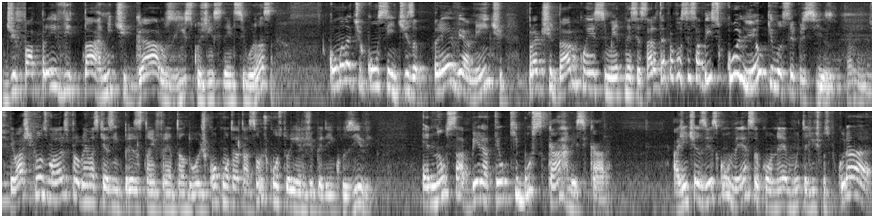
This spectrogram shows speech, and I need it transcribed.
de fato para evitar, mitigar os riscos de incidente de segurança, como ela te conscientiza previamente para te dar o conhecimento necessário, até para você saber escolher o que você precisa. Exatamente. Eu acho que um dos maiores problemas que as empresas estão enfrentando hoje, com contratação de consultoria em LGPD, inclusive, é não saber até o que buscar nesse cara. A gente às vezes conversa com, né, muita gente nos procura, ah,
